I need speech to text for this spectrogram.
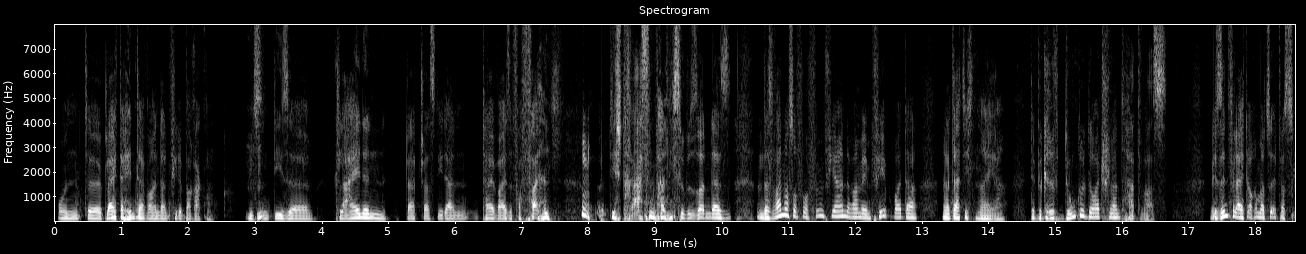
und äh, gleich dahinter waren dann viele Baracken. Das mhm. sind diese kleinen Judges, die dann teilweise verfallen. Hm. Die Straßen waren nicht so besonders. Und das war noch so vor fünf Jahren, da waren wir im Februar da. Und da dachte ich, naja, der Begriff Dunkeldeutschland hat was. Wir sind vielleicht auch immer zu etwas,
